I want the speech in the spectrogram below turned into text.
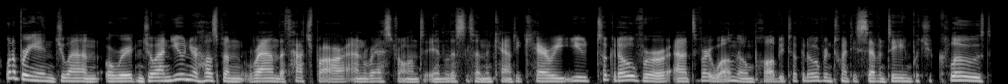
I want to bring in Joanne O'Riordan. Joanne, you and your husband ran the Thatch Bar and Restaurant in Lisselton in County Kerry. You took it over, and it's a very well known pub. You took it over in 2017, but you closed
